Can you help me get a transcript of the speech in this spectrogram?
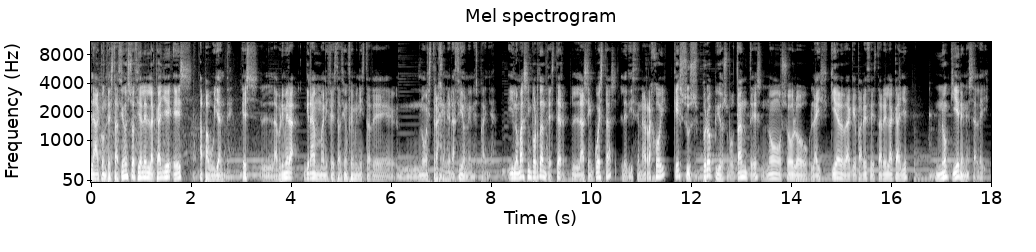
La contestación social en la calle es apabullante. Es la primera gran manifestación feminista de nuestra generación en España. Y lo más importante, Esther, las encuestas le dicen a Rajoy que sus propios votantes, no solo la izquierda que parece estar en la calle, no quieren esa ley.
